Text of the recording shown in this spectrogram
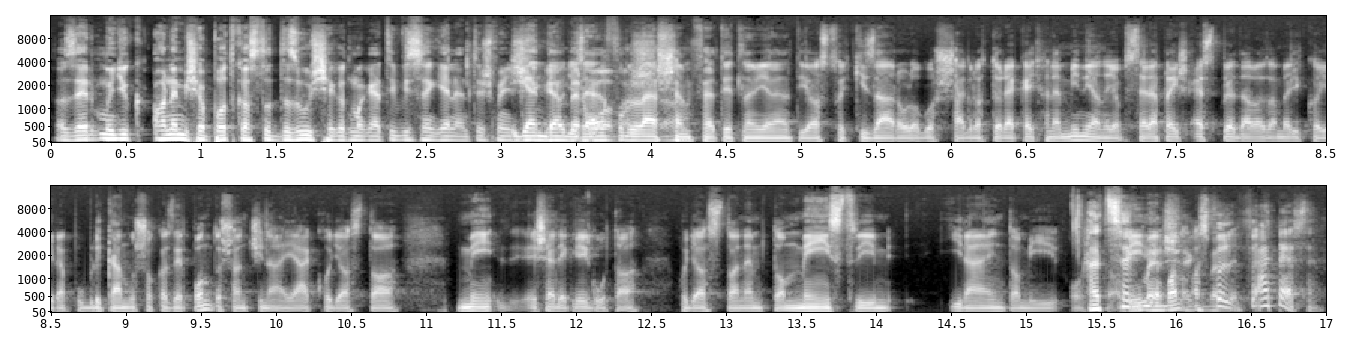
azért mondjuk, ha nem is a podcastot, de az újságot magát viszonylag jelentős mennyiségű Igen, de az elfoglalás sem feltétlenül jelenti azt, hogy kizárólagosságra törekedj, hanem minél nagyobb szerepe, és ezt például az amerikai republikánusok azért pontosan csinálják, hogy azt a, és elég régóta, hogy azt a nem tudom, mainstream irányt, ami ott hát a van, az föl, hát persze.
